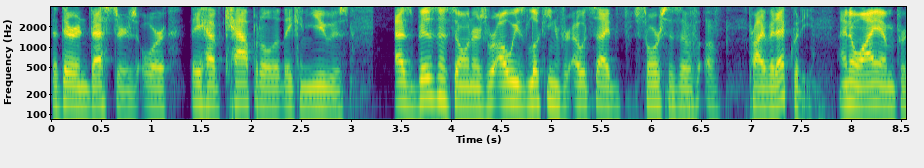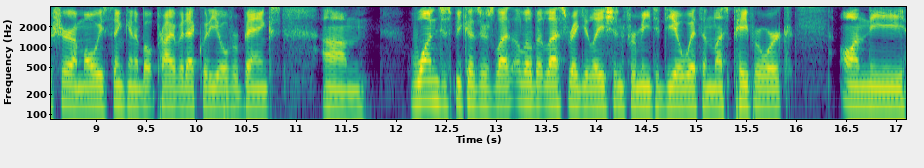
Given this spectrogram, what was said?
that they're investors or they have capital that they can use. As business owners, we're always looking for outside sources of, of private equity. I know I am for sure. I'm always thinking about private equity over banks. Um, one, just because there's less, a little bit less regulation for me to deal with and less paperwork on the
